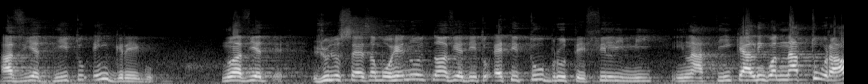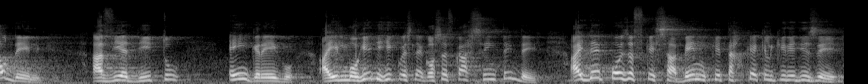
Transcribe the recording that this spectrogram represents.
havia dito em grego. Não havia. Júlio César morrer não, havia dito et tu, brute, filimi, em latim, que é a língua natural dele. Havia dito em grego. Aí ele morria de rir com esse negócio e ficava sem entender. Aí depois eu fiquei sabendo o que, o que, é que ele queria dizer.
